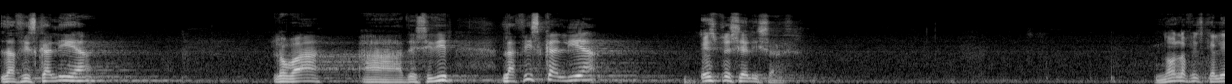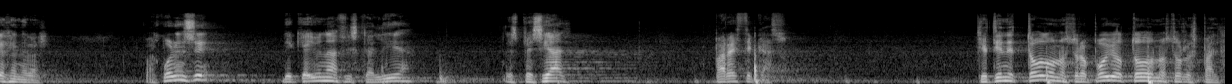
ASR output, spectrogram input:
la Fiscalía lo va a decidir. La Fiscalía especializada, no la Fiscalía General. Acuérdense de que hay una Fiscalía especial para este caso, que tiene todo nuestro apoyo, todo nuestro respaldo.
